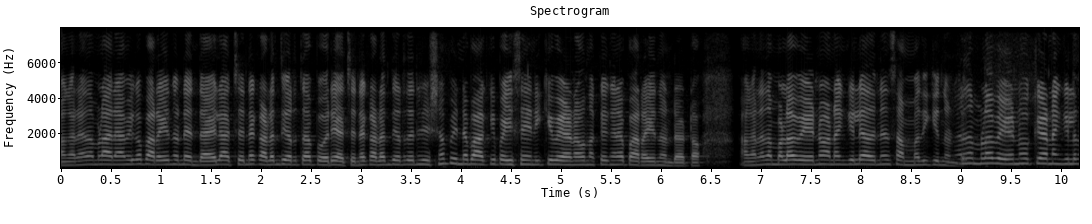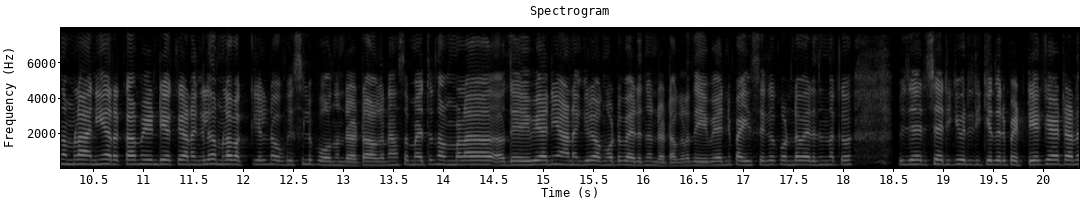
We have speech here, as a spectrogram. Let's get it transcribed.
അങ്ങനെ നമ്മൾ അനാമിക പറയുന്നുണ്ട് എന്തായാലും അച്ഛന്റെ കടം തീർത്താൽ പോരെ. അച്ഛന്റെ കടം തീർത്തതിന് ശേഷം പിന്നെ ബാക്കി പൈസ എനിക്ക് വേണമെന്നൊക്കെ ഇങ്ങനെ പറയുന്നുണ്ട് കേട്ടോ. അങ്ങനെ നമ്മളെ വേണമാണെങ്കിൽ അതിന് സമ്മതിക്കുന്നുണ്ട്. നമ്മളെ വേണുവൊക്കെ ആണെങ്കിൽ നമ്മൾ അനി ഇറക്കാൻ വേണ്ടിയൊക്കെ ആണെങ്കിൽ നമ്മളെ വക്കീലിന്റെ ഓഫീസിൽ പോകുന്നുണ്ട് കേട്ടോ. അങ്ങനെ ആ സമയത്ത് നമ്മളെ ദേവ്യാനി ആണെങ്കിലും അങ്ങോട്ട് വരുന്നുണ്ട് കേട്ടോ. അങ്ങനെ ദേവ്യാനി പൈസയൊക്കെ കൊണ്ട് വരുന്നെന്നൊക്കെ വിചാരിച്ചായിരിക്കും ഇവരിയ്ക്കുന്നത് ഒരു പെട്ടിയൊക്കെ ആയിട്ടാണ്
